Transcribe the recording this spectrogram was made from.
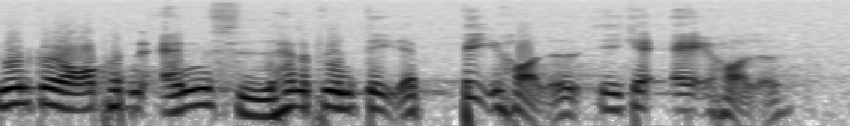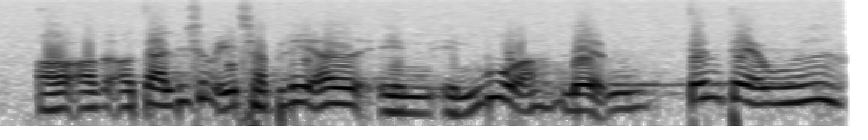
Nu er han gået over på den anden side. Han er blevet en del af B-holdet, ikke A-holdet. Og, og, og der er ligesom etableret en, en mur mellem dem derude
